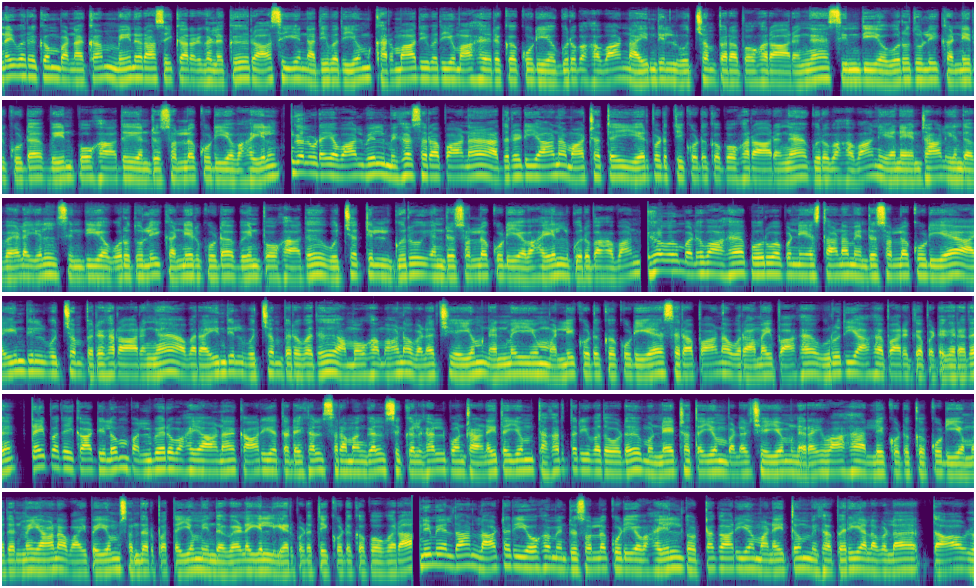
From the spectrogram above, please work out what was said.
அனைவருக்கும் வணக்கம். மீன ராசிக்காரர்களுக்கு ராசியின் அதிபதியும் கர்மாதிபதியுமாக இருக்கக்கூடிய குரு பகவான் ஐந்தில் உச்சம் பெற போகிறாருங்க. சிந்திய ஒரு துளி கண்ணீர் கூட வீண் போகாது என்று சொல்லக்கூடிய வகையில் உங்களுடைய வாழ்வில் மிக சிறப்பான அதிரடியான மாற்றத்தை ஏற்படுத்தி கொடுக்க போகிறாருங்க குரு பகவான். ஏனென்றால் இந்த வேளையில் சிந்திய ஒரு துளி கண்ணீர் கூட வீண் போகாது. உச்சத்தில் குரு என்று சொல்லக்கூடிய வகையில் குரு பகவான் மிகவும் வலுவாக பூர்வ புண்ணிய ஸ்தானம் என்று சொல்லக்கூடிய ஐந்தில் உச்சம் உச்சம் பெறுகிறாருங்க. அவர் ஐந்தில் உச்சம் பெறுவது அமோகமான வளர்ச்சியையும் நன்மையையும் மல்லி கொடுக்கக்கூடிய சிறப்பான ஒரு அமைப்பாக உறுதியாக பார்க்கப்படுகிறது. நினைப்பதை காட்டிலும் பல்வேறு வகையான காரிய தடைகள் சிரமங்கள் சிக்கல்கள் போன்ற அனைத்தையும் தகர்த்தறிவதோடு முன்னேற்றத்தையும் வளர்ச்சியையும் நிறைவாக அள்ளி கொடுக்கக்கூடிய முதன்மையான வாய்ப்பையும் சந்தர்ப்பத்தையும் இந்த வேளையில் ஏற்படுத்தி கொடுக்க போகிறார். இனிமேல் தான் லாட்டரி யோகம் என்று சொல்லக்கூடிய வகையில் தொட்ட காரியம் அனைத்தும் மிக பெரிய அளவில்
